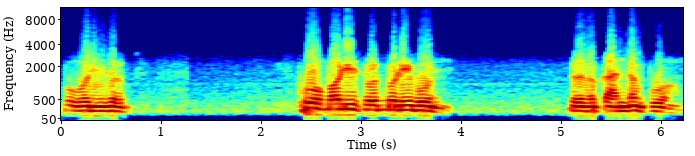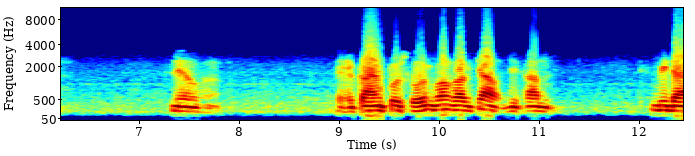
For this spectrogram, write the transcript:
ผู้บริสุทธิ์ผู้บริสุทธิ์บริบูรณ์โดยประการทั้งปวงแล้วแต่การกุศลของข้าพเจ้าที่ทำบิดา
